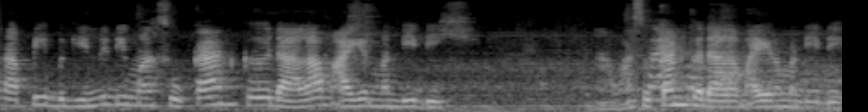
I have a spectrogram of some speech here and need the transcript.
rapi begini dimasukkan ke dalam air mendidih Nah, masukkan ke dalam air mendidih.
